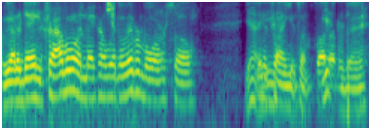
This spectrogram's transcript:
we got a day to travel and make our way to Livermore. So yeah, gonna try and get something fun yeah, day.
